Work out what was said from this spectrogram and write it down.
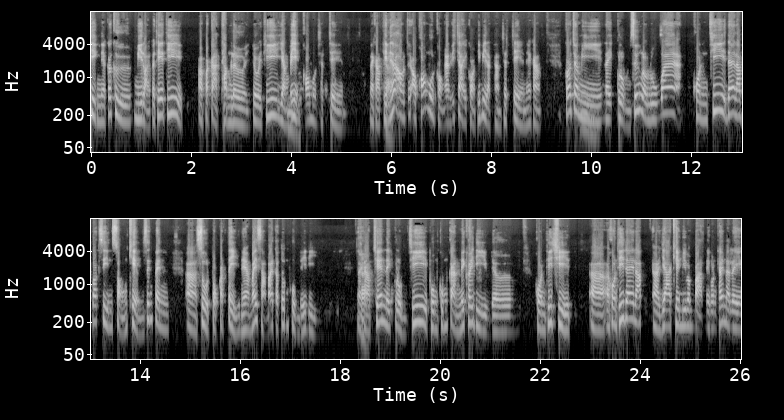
จริงเนี่ยก็คือมีหลายประเทศที่ประกาศทำเลย โดยที่ยังไม่เห็นข้อมูลชัดเจนนะครับทีนี้ถ้าเอาเอาข้อมูลของงานวิจัยก่อนที่มีหลักฐานชัดเจนนะครับก็จะมีในกลุ่มซึ่งเรารู้ว่า คนที่ได้รับวัคซีน 2 เข็ม ซึ่งเป็นสูตรปกติเนี่ยไม่สามารถกระตุ้นภูมิได้ดีนะครับ เช่นในกลุ่มที่ภูมิคุ้มกันไม่ค่อยดีอยู่เดิม คนที่ฉีดคนที่ได้รับยาเคมีบำบัดในคนไข้มะเร็ง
